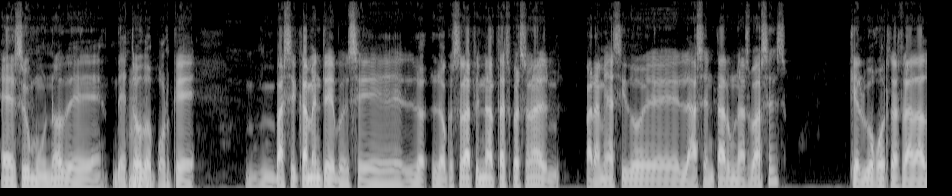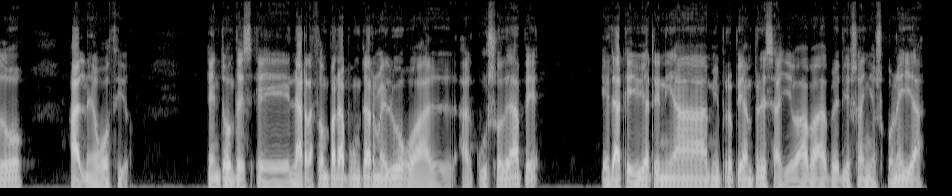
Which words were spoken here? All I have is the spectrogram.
el sumo, ¿no? De, todo, porque básicamente pues, eh, lo, que son las finanzas personales para mí ha sido el asentar unas bases que luego he trasladado al negocio. Entonces, eh, la razón para apuntarme luego al, al curso de APE era que yo ya tenía mi propia empresa, llevaba varios años con ella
